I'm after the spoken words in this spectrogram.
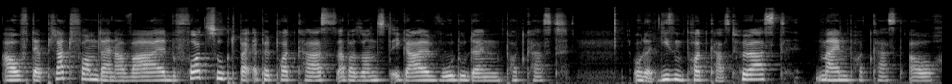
auf der Plattform deiner Wahl, bevorzugt bei Apple Podcasts, aber sonst egal, wo du deinen Podcast oder diesen Podcast hörst, meinen Podcast auch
